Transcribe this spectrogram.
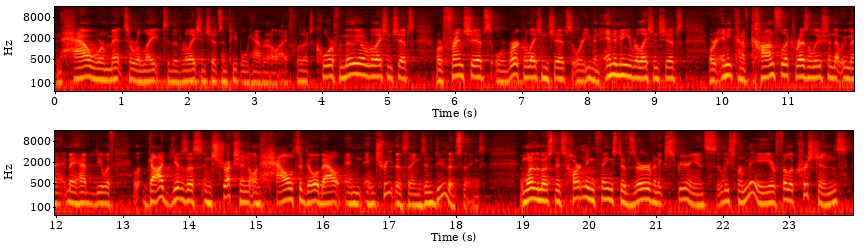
and how we're meant to relate to the relationships and people we have in our life, whether it's core familial relationships, or friendships, or work relationships, or even enemy relationships, or any kind of conflict resolution that we may, may have to deal with. God gives us instruction on how to go about and, and treat those things and do those things. And one of the most disheartening things to observe and experience, at least for me, are fellow Christians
